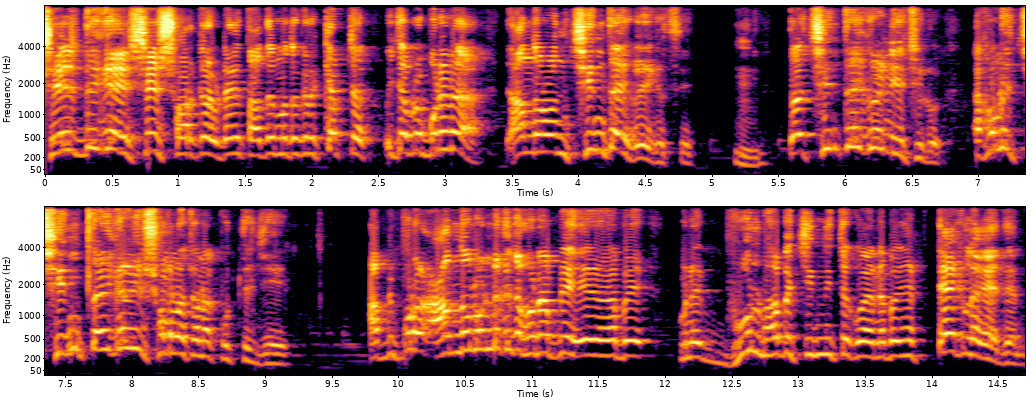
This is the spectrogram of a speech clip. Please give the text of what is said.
শেষ দিকে শেষ সরকার ওটাকে তাদের মতো করে ক্যাপচার ওই যে আমরা বলি না আন্দোলন ছিনতাই হয়ে গেছে। তারা ছিনতাই করে নিয়েছিল। এখন ওই ছিনতাইকারীর সমালোচনা করতে যে আপনি পুরো আন্দোলনটাকে যখন আপনি এভাবে মানে ভুলভাবে চিহ্নিত করেন এবং ট্যাগ লাগাই দেন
